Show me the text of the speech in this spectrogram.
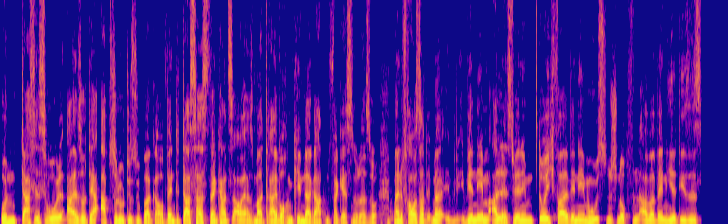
und das ist wohl also der absolute Supergau. Wenn du das hast, dann kannst du auch erstmal drei Wochen Kindergarten vergessen oder so. Meine Frau sagt immer, wir nehmen alles. Wir nehmen Durchfall, wir nehmen Husten, Schnupfen, aber wenn hier dieses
